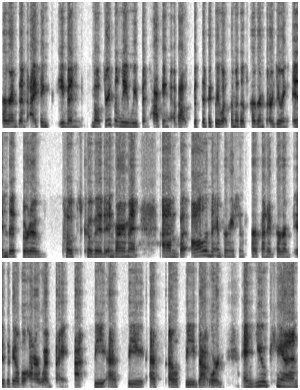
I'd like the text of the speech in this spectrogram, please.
programs. And I think even most recently, we've been talking about specifically what some of those programs are doing in this sort of post-COVID environment. Um, but all of the information for our funded programs is available on our website at cscslc.org. And you can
